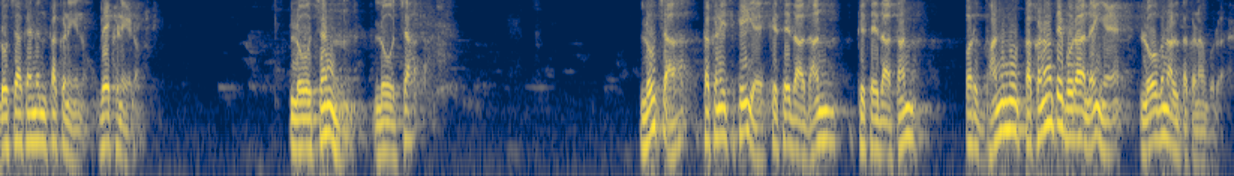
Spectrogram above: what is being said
ਲੋਚਾ ਕਹਿੰਦੇ ਨੇ ਤਕਣੀ ਨੂੰ, ਵੇਖਣੇ ਨੂੰ। ਲੋਚਨ, ਲੋਚਾ। ਲੋਚਾ ਤਕਣੀ ਚ ਕੀ ਹੈ ਕਿਸੇ ਦਾ ਧਨ ਕਿਸੇ ਦਾ ਤਨ ਪਰ ਧਨ ਨੂੰ ਤਕਣਾ ਤੇ ਬੁਰਾ ਨਹੀਂ ਹੈ ਲੋਭ ਨਾਲ ਤਕਣਾ ਬੁਰਾ ਹੈ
